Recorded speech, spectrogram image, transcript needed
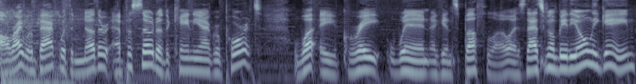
All right, we're back with another episode of the Caniac Report. What a great win against Buffalo, as that's going to be the only game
